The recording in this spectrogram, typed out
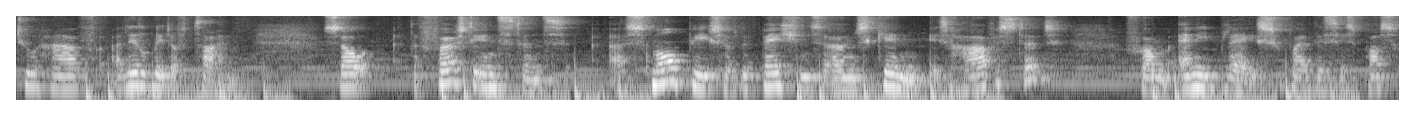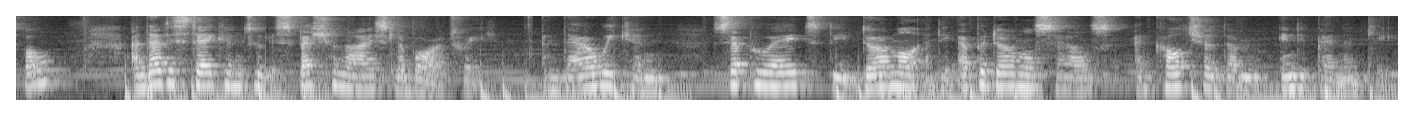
to have a little bit of time. So at the first instance, a small piece of the patient's own skin is harvested from any place where this is possible. And that is taken to a specialized laboratory. And there we can separate the dermal and the epidermal cells and culture them independently.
